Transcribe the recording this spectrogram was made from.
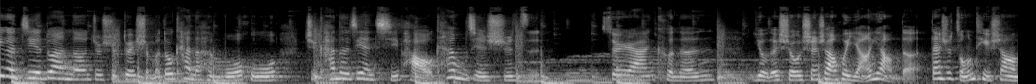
一个阶段呢，就是对什么都看得很模糊，只看得见旗袍，看不见狮子。虽然可能有的时候身上会痒痒的，但是总体上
